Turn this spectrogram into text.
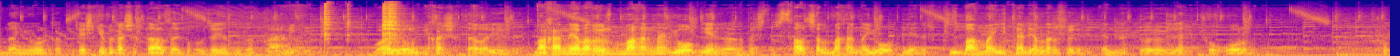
buradan yoğurt at. Keşke bir kaşık daha alsaydık olacak yanımıza. Var mı ki? Var ya oğlum bir kaşık daha var ya evde. Makarnaya bakıyoruz. Bu makarna yoğurtlu yenir arkadaşlar. Salçalı makarna yoğurtlu yenir. Siz bakmayın İtalyanların söylediklerine. Böyle çok oğlum. Çok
